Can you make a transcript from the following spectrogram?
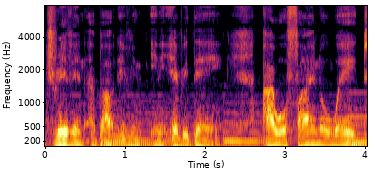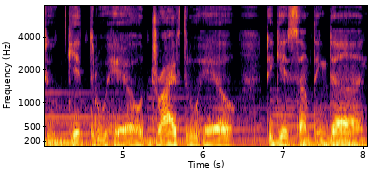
driven about even every, everything. I will find a way to get through hell, drive through hell to get something done.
